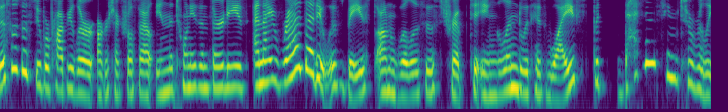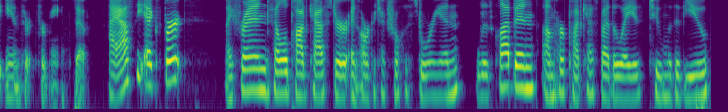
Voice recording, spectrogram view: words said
This was a super popular architectural style in the 20s and 30s, and I read that it was based on Willis's trip to England with his wife, but that didn't seem to really answer it for me. So I asked the expert, my friend, fellow podcaster, and architectural historian, Liz Clappin. Um, her podcast, by the way, is Tomb with a View.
